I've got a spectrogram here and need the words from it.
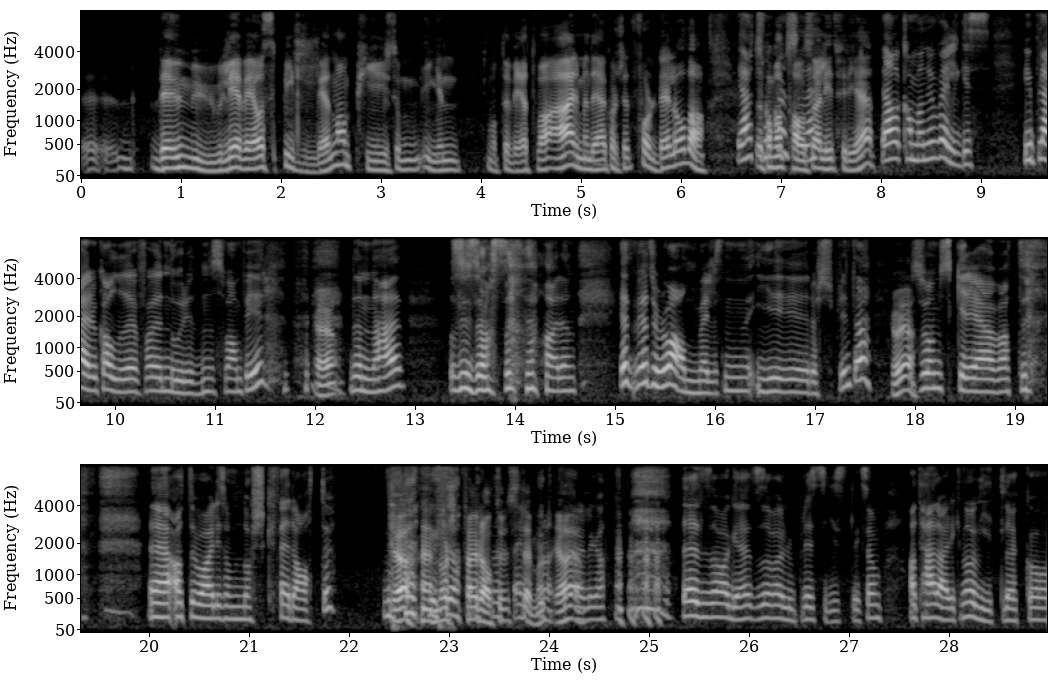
det umulige ved å spille en vampyr som ingen måte vet hva er, men det er kanskje et fordel òg, da. Jeg Da kan man ta seg det. litt frihet. Ja, da kan man jo velges Vi pleier å kalle det for Nordens vampyr. Ja. Denne her. Og synes jeg også det var en Jeg, jeg tror det var anmeldelsen i Rushprint Jo, ja. som skrev at, eh, at det var liksom norsk Ferratu. Ja, Norsk Ferratu, stemmer det. Ja, ja. Det syns jeg var gøy. Så det var veldig presist, liksom. At her er det ikke noe hvitløk og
